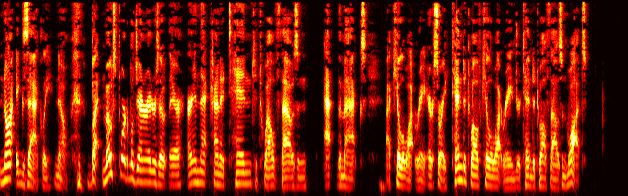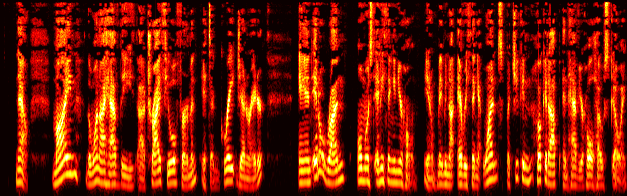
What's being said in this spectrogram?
not exactly, no. but most portable generators out there are in that kind of 10 to 12,000 at the max uh, kilowatt range, or sorry, 10 to 12 kilowatt range or 10 to 12,000 watts. Now, mine, the one I have, the uh, tri-fuel Firman, it's a great generator and it'll run almost anything in your home. You know, maybe not everything at once, but you can hook it up and have your whole house going.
